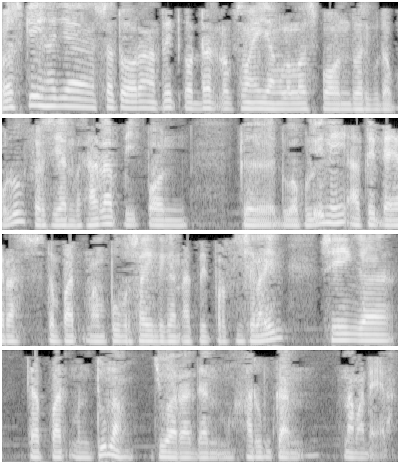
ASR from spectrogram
Meski hanya satu orang atlet Kodrat Loksmai yang lolos PON 2020, Versian berharap di PON ke-20 ini atlet daerah setempat mampu bersaing dengan atlet provinsi lain sehingga dapat mendulang juara dan mengharumkan nama daerah.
